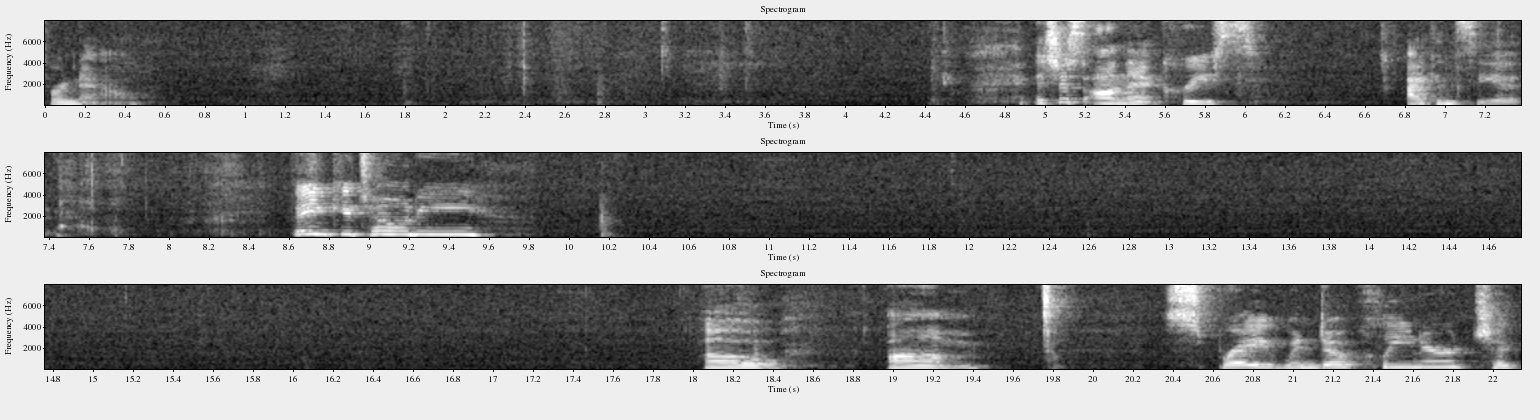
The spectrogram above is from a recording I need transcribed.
for now. It's just on that crease. I can see it. Thank you, Tony. Oh, um, spray window cleaner to,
